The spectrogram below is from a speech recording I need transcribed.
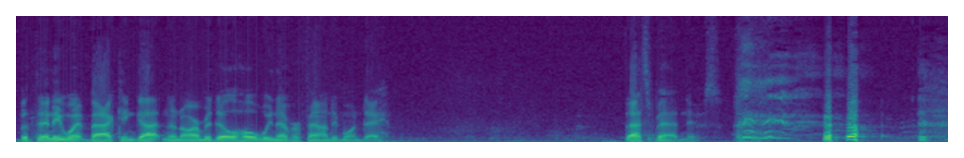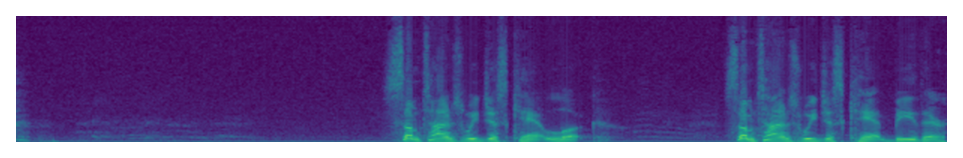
But then he went back and got in an armadillo hole. We never found him one day. That's bad news. Sometimes we just can't look. Sometimes we just can't be there.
